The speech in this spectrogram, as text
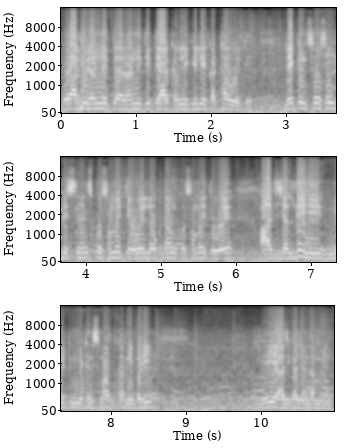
और आगे रणनीति रणनीति तैयार करने के लिए इकट्ठा हुए थे। लेकिन सोशल डिस्टेंस को समझते हुए लॉकडाउन को समझते हुए आज जल्दी ही मीटिंग मीटिंग समाप्त करनी पड़ी। यही आज का एजेंडा मेन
